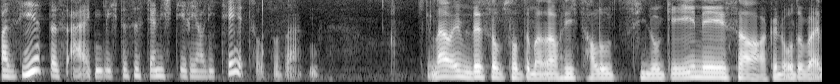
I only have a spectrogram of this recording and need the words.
basiert das eigentlich? Das ist ja nicht die Realität sozusagen. Genau, eben deshalb sollte man auch nicht Halluzinogene sagen, oder? Weil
